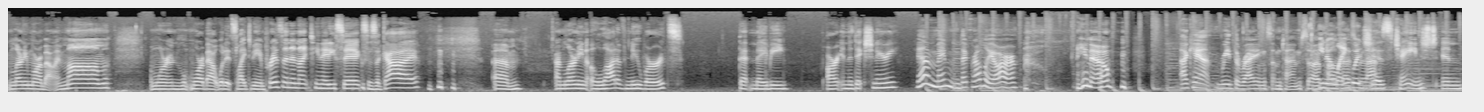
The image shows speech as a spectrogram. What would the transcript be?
I'm learning more about my mom. I'm learning more about what it's like to be in prison in 1986 as a guy. um, I'm learning a lot of new words that maybe are in the dictionary. Yeah, maybe they probably are. You know, I can't read the writing sometimes, so I you know, language that. has changed, and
